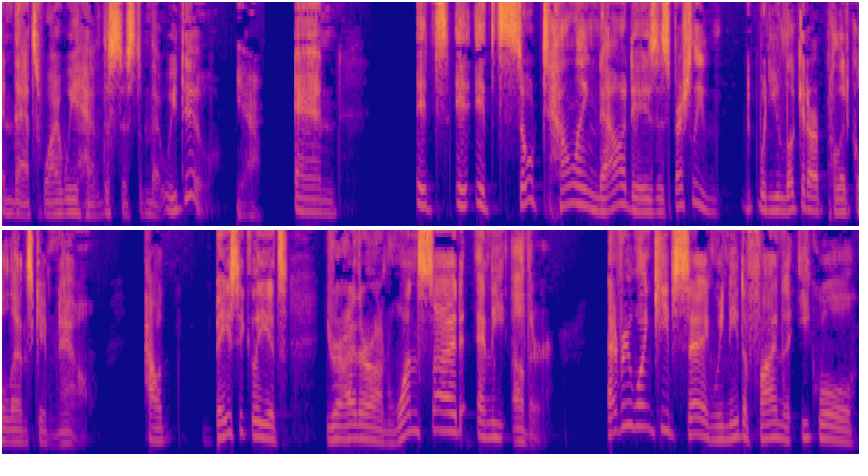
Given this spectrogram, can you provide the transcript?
and that's why we have the system that we do Yeah. and it's it, it's so telling nowadays especially when you look at our political landscape now how basically it's you're either on one side and the other everyone keeps saying we need to find an equal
